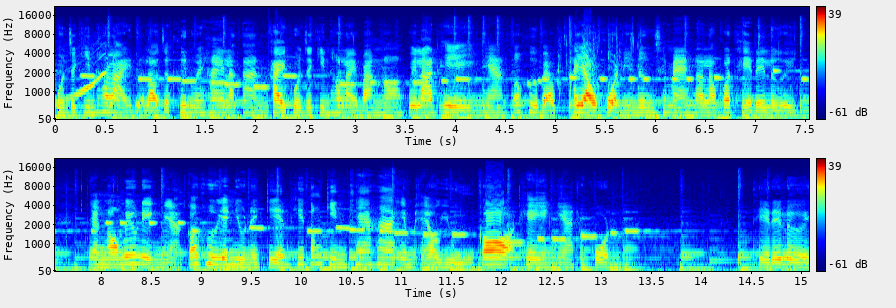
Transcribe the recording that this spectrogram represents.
ควรจะกินเท่าไหร่เดี๋ยวเราจะขึ้นไว้ให้ละกัน ใครควรจะกินเท่าไหร่บ้างเนาะเวลาเทอย่างเงี้ยก็คือแบบเขย่าขวดนิดนึงใช่ไหมแล้วเราก็เทได้เลย อย่างน้องมิวนิกเนี่ย ก็คือยังอยู่ในเกณฑ์ที่ต้องกินแค่ 5 ml อยู่ ก็เทอย่างเงี้ยทุกคน เทได้เลย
